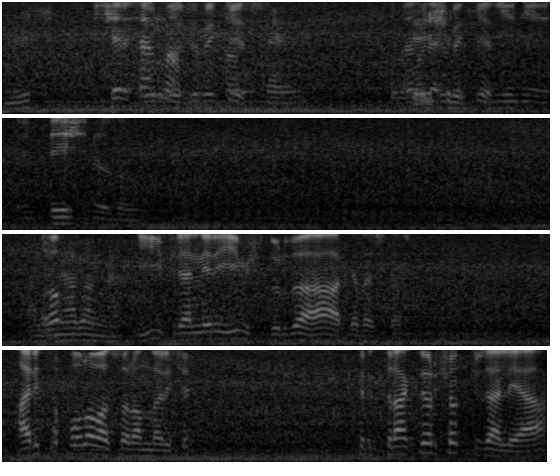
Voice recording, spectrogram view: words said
şimdilik. İçeri sen mi aldın? Turbocu Bekir. Ben Turbocu Değişir. de Bekir. 7'ye getirip değişir o zaman. Ali Hop. ne ya? İyi frenleri iyiymiş durdu ha arkadaşlar. Harita Polova soranlar için. Tr- traktör çok güzel ya.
